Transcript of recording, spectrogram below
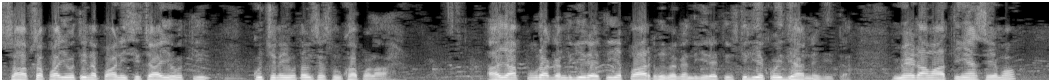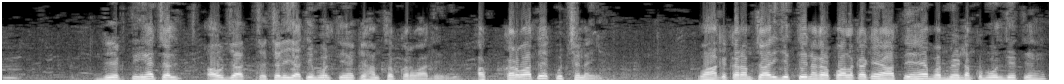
साफ़ सफ़ाई होती, ना पानी सिंचाई होती, कुछ नहीं होता, इसे सूखा पड़ा है। आज यहाँ पूरा गंदगी रहती है पार्क भी में गंदगी रहती है उसके लिए कोई ध्यान नहीं देता। मैडम आती हैं सेमो देखती हैं चल और जा, चली जाती हैं बोलती हैं कि हम सब करवा देंगे। अब करवाते हैं कुछ नहीं है। वहाँ के कर्मचारी जितने नगर पालिका के आते हैं मैडम को बोल देते हैं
